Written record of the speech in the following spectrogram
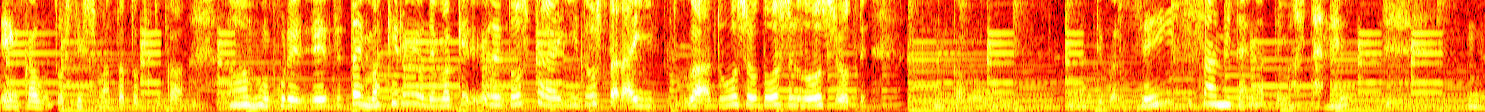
エンカウントしてしまった時とかああもうこれえ絶対負けるよね負けるよねどうしたらいいどうしたらいいうわどうしようどうしようどうしようって。なんかもうなんていうか善逸さんみたいになってましたね。うん、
